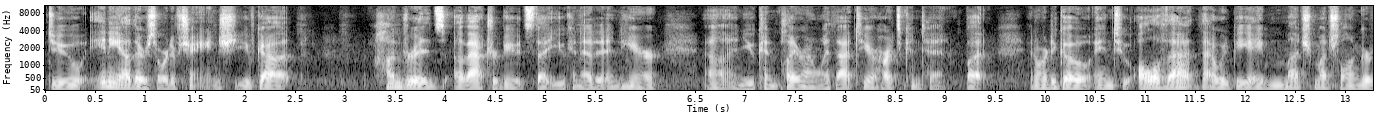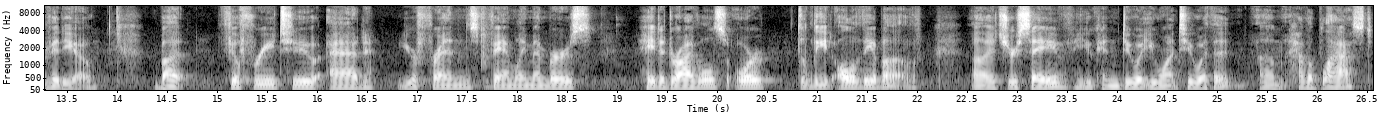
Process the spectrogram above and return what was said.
do any other sort of change. You've got hundreds of attributes that you can edit in here, uh, and you can play around with that to your heart's content. But in order to go into all of that, that would be a much, much longer video. But feel free to add your friends, family members, hated rivals, or delete all of the above. Uh, it's your save. You can do what you want to with it. Um, have a blast.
